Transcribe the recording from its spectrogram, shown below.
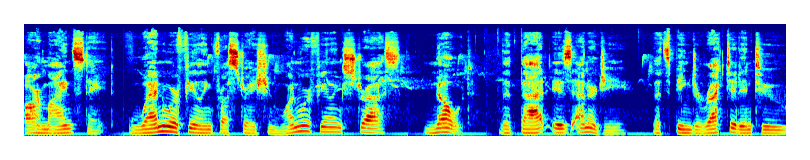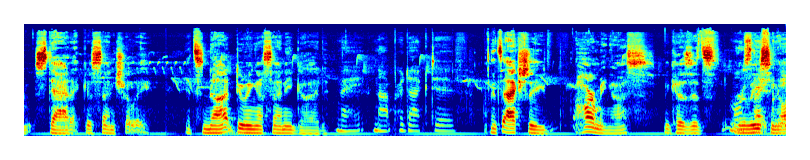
our mind state. When we're feeling frustration, when we're feeling stress, note that that is energy that's being directed into static, essentially. It's not doing us any good. Right, not productive. It's actually harming us because it's Most releasing likely,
